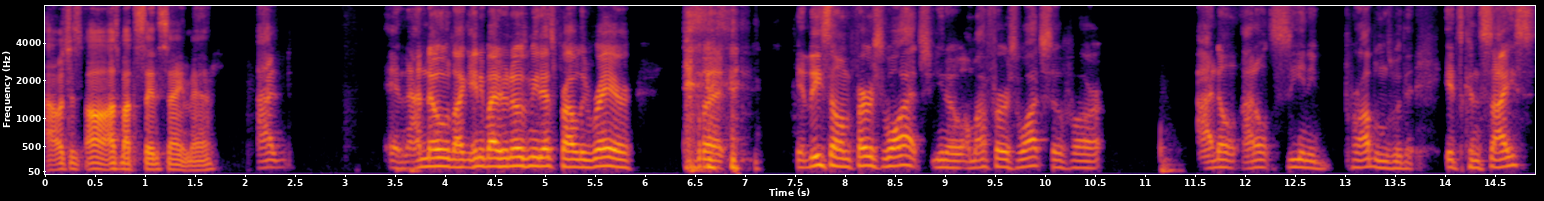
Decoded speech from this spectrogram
I was just, oh, I was about to say the same, man. I, and I know, like anybody who knows me, that's probably rare, but at least on first watch, you know, on my first watch so far, I don't, I don't see any problems with it. It's concise,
